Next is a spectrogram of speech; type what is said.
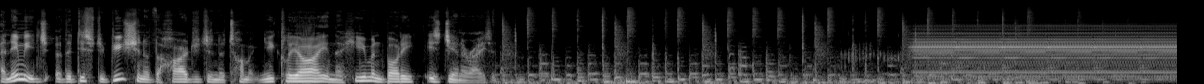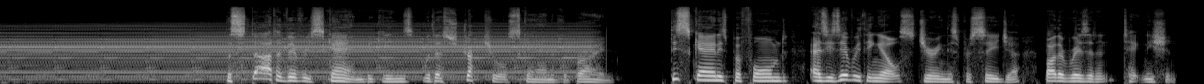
An image of the distribution of the hydrogen atomic nuclei in the human body is generated. The start of every scan begins with a structural scan of the brain. This scan is performed, as is everything else during this procedure, by the resident technician.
